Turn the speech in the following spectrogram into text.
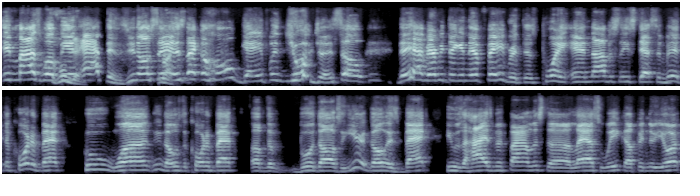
it might as well be in Athens. You know what I'm saying? Right. It's like a home game for Georgia. So they have everything in their favor at this point. And obviously, Stetson Bennett, the quarterback who won, you know, was the quarterback of the Bulldogs a year ago, is back. He was a Heisman finalist uh, last week up in New York.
